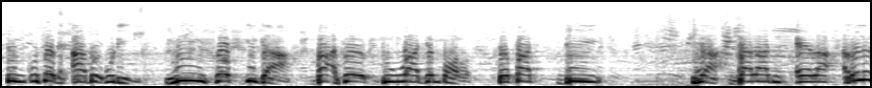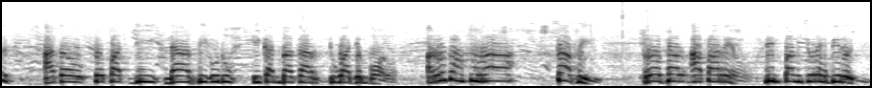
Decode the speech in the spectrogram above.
Tungkusun Abu Budi, mie sop iga, bakso dua jempol, tepat di ya Jalan Elak Relus atau tepat di nasi uduk ikan bakar dua jempol. Rumah Tuha Cafe, Travel Apparel, Simpang Cureh Birun,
